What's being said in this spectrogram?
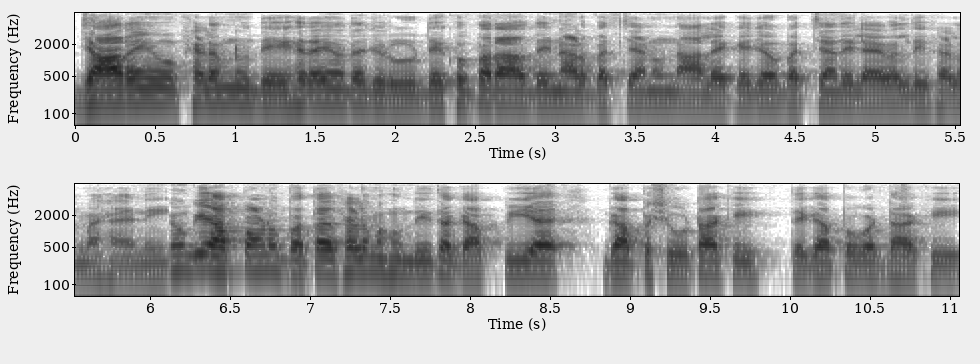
ਜਾ ਰਹੇ ਹੋ ਫਿਲਮ ਨੂੰ ਦੇਖ ਰਹੇ ਹੋ, ਤਾਂ ਜਰੂਰ ਦੇਖੋ, ਪਰ ਆਪਦੇ ਨਾਲ ਬੱਚਿਆਂ ਨੂੰ ਨਾ ਲੈ ਕੇ ਜਾਓ, ਬੱਚਿਆਂ ਦੇ ਲੈਵਲ ਦੀ ਫਿਲਮ ਹੈ ਨਹੀਂ। ਕਿਉਂਕਿ ਆਪਾਂ ਨੂੰ ਪਤਾ ਫਿਲਮ ਹੁੰਦੀ ਤਾਂ ਗੱਪ ਹੀ ਹੈ, ਗੱਪ ਛੋਟਾ ਕੀ ਤੇ ਗੱਪ ਵੱਡਾ ਕੀ।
